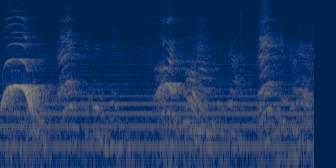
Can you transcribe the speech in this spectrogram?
Woo! Thank you, Lord. Thank you, Lord.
